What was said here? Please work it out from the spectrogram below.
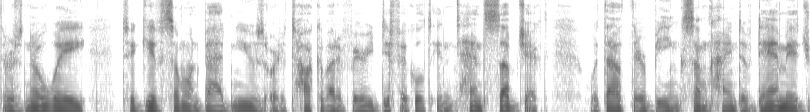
There's no way to give someone bad news or to talk about a very difficult, intense subject without there being some kind of damage,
